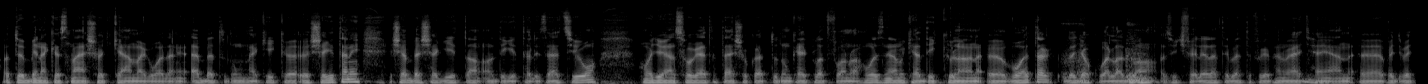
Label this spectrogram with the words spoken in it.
a többinek ezt máshogy kell megoldani. Ebbe tudunk nekik segíteni, és ebbe segít a, a digitalizáció digitalizáció, hogy olyan szolgáltatásokat tudunk egy platformra hozni, amik eddig külön voltak, de gyakorlatban az ügyfél életében függetlenül egy helyen vagy, vagy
